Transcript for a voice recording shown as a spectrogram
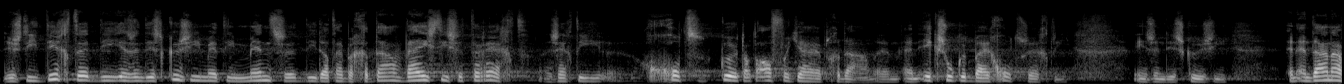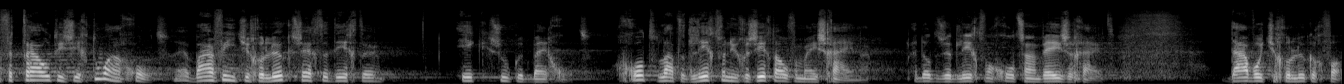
Dus die dichter die in zijn discussie met die mensen die dat hebben gedaan, wijst hij ze terecht. Hij zegt hij, God keurt dat af wat jij hebt gedaan. En, en ik zoek het bij God, zegt hij in zijn discussie. En, en daarna vertrouwt hij zich toe aan God. Waar vind je geluk, zegt de dichter. Ik zoek het bij God. God laat het licht van uw gezicht over mij schijnen. En dat is het licht van Gods aanwezigheid. Daar word je gelukkig van.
